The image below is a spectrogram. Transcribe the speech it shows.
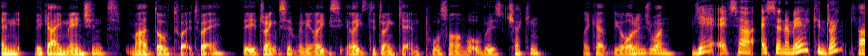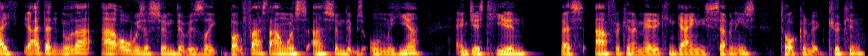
and the guy mentioned Mad Dog 2020 that he drinks it when he likes. He likes to drink it and pour some of it over his chicken, like a, the orange one. Yeah, it's a it's an American drink. Aye, yeah, I didn't know that. I always assumed it was like Buckfast. I always assumed it was only here, and just hearing this African American guy in his seventies talking about cooking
